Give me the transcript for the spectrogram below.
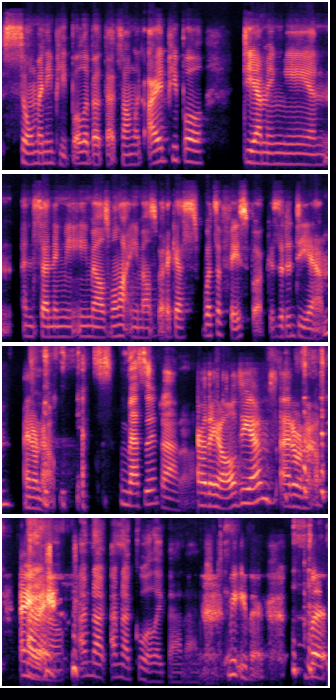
so many people about that song, like I had people DMing me and and sending me emails. Well, not emails, but I guess what's a Facebook? Is it a DM? I don't know. yes, message. I don't know. Are they all DMs? I don't know. Anyway, know. I'm not. I'm not cool like that. me either. But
